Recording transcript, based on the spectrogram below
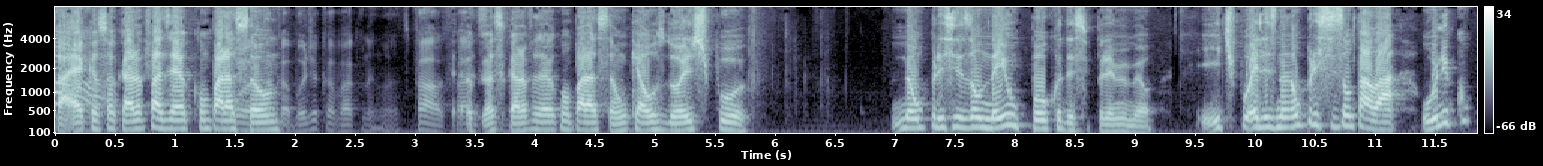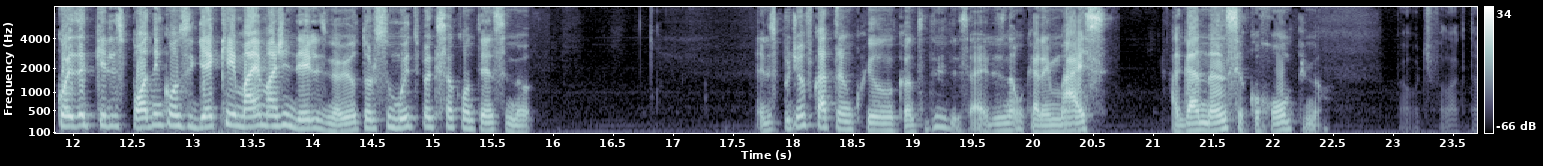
Tá, é que eu só quero fazer a Pô, comparação. tu acabou de acabar com o negócio. Fala, Eu fala. eu só quero fazer a comparação que é os dois, tipo. Não precisam nem um pouco desse prêmio, meu. E, tipo, eles não precisam estar lá. A única coisa que eles podem conseguir é queimar a imagem deles, meu. E eu torço muito pra que isso aconteça, meu. Eles podiam ficar tranquilos no canto deles, aí eles não querem mais. A ganância corrompe, meu. Ah, vou te falar que tá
